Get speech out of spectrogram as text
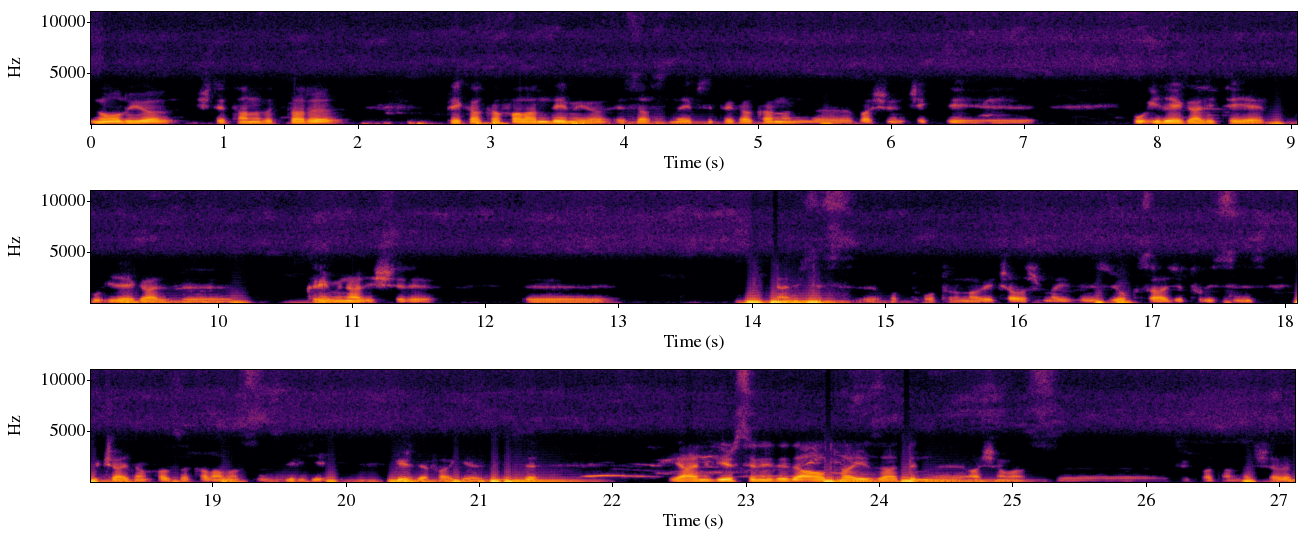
ne oluyor? İşte tanıdıkları PKK falan demiyor. Esasında hepsi PKK'nın e, başını çektiği e, bu ilegaliteye, bu illegal e, kriminal işleri e, yani siz ot- oturma ve çalışma izniniz yok. Sadece turistsiniz. 3 aydan fazla kalamazsınız bir, bir defa geldiğinizde. Yani bir senede de 6 ayı zaten aşamaz Türk vatandaşları.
